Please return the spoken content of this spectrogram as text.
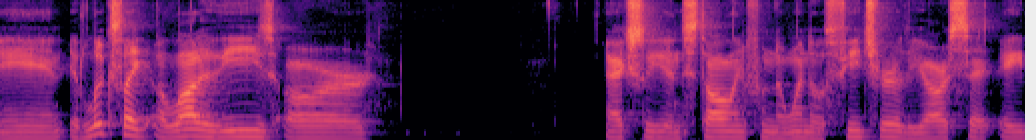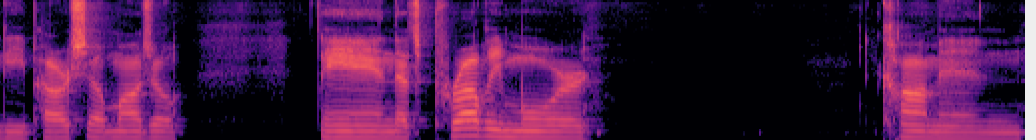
And it looks like a lot of these are actually installing from the Windows feature, the RSAT AD PowerShell module. And that's probably more common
